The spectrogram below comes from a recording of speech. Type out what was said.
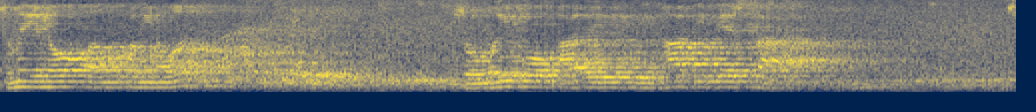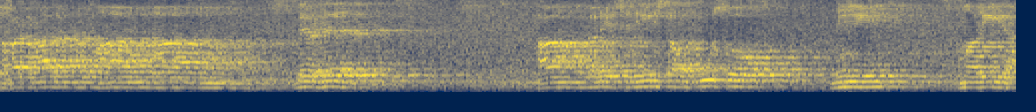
Sumayo ang Panginoon. So muli po ay Happy Fiesta sa karangalan ng mahal na Berhen ang kanisinisang puso ni Maria.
